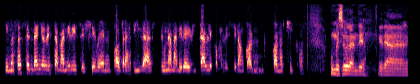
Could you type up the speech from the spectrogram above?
que nos hacen daño de esta manera y se lleven otras vidas de una manera evitable como lo hicieron con, con los chicos. Un beso grande. Era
